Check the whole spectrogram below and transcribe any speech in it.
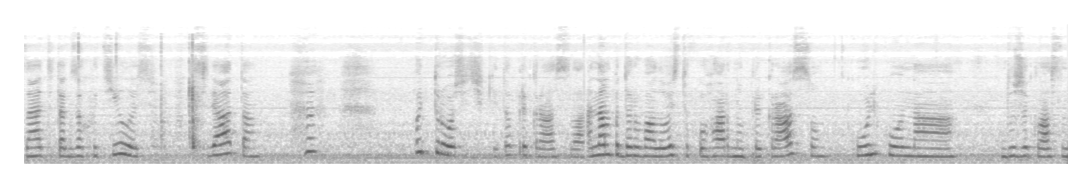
Знаєте, так захотілось свята. Хоч трошечки, то прикрасила. А нам подарували ось таку гарну прикрасу, кульку на дуже класно.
